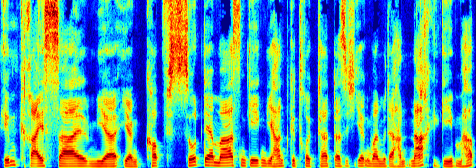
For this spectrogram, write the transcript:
im Kreissaal mir ihren Kopf so dermaßen gegen die Hand gedrückt hat, dass ich irgendwann mit der Hand nachgegeben habe.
